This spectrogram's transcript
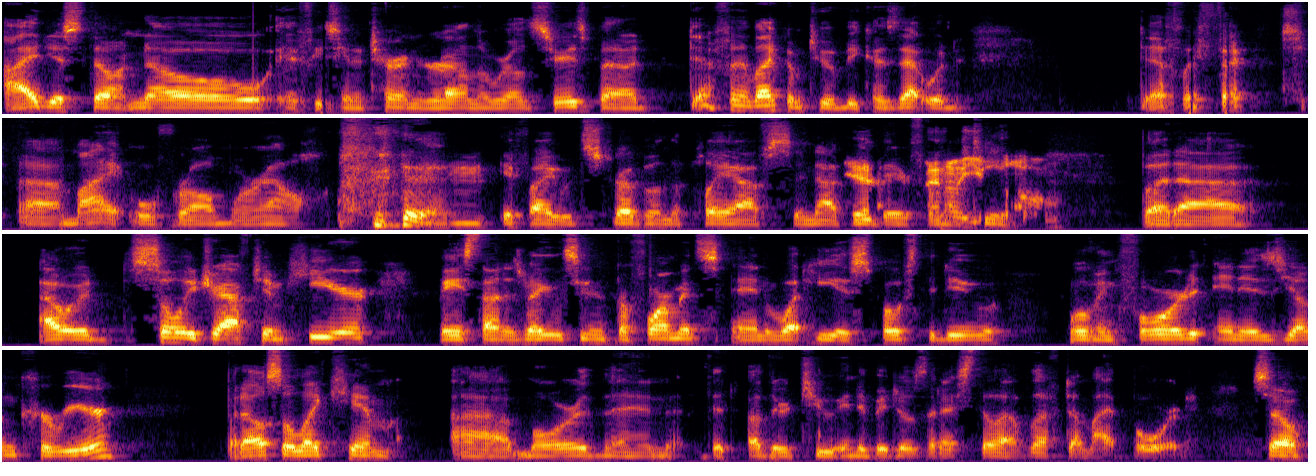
I just don't know if he's going to turn around the World Series, but I'd definitely like him to because that would definitely affect uh, my overall morale Mhm. if I would struggle in the playoffs and not Yeah, be there for my team. But uh, I would solely draft him here based on his regular season performance and what he is supposed to do moving forward in his young career. But I also like him uh, more than the other two individuals that I still have left on my board. So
